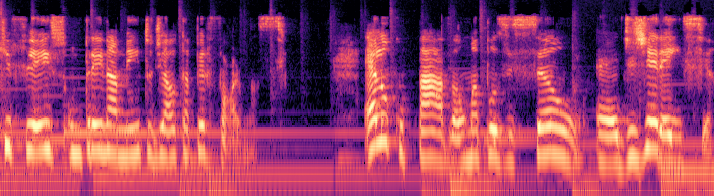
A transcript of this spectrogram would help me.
que fez um treinamento de alta performance. Ela ocupava uma posição é, de gerência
